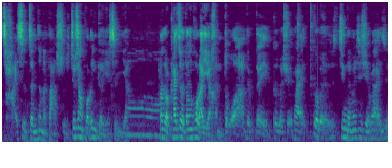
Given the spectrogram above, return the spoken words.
才是真正的大师。就像弗洛伊德也是一样，哦，他所开这灯后来也很多啊，对不对？各个学派，各个精神分析学派，就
